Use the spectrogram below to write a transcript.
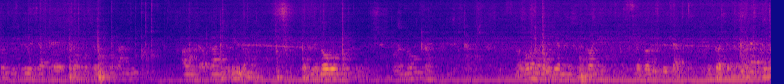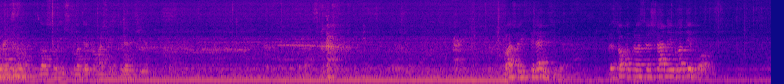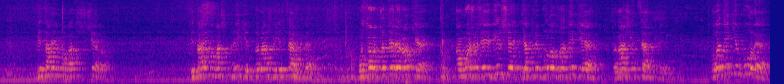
тут зустрілися при цьому всьому програмі, але вже в крані вільному. Поки знову повернувся на лоно владико вашої ексцеленції. Ваша ексцеленція, високопреосвящений владико, вітаємо вас щиро. Вітаємо ваш прихід до нашої церкви. По 44 роки, а може вже і більше, як не було владики в нашій церкві. Владики були,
